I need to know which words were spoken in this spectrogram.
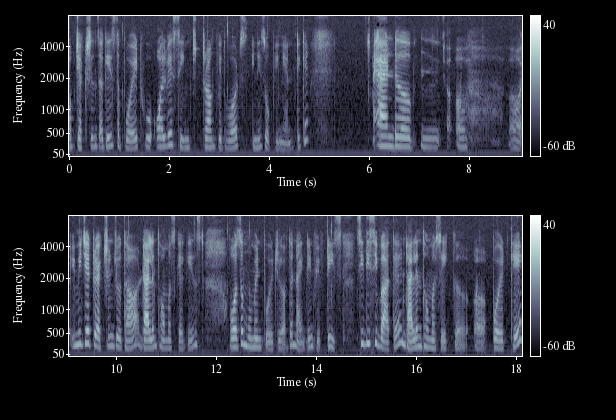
objections against the poet who always seemed drunk with words in his opinion. ठीक है? एंड इमीजिएट रिएक्शन जो था डायलन थॉमस के against was a movement poetry of the nineteen fifties सीधी सी बात है डायलन थॉमस एक पोइट uh, थे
